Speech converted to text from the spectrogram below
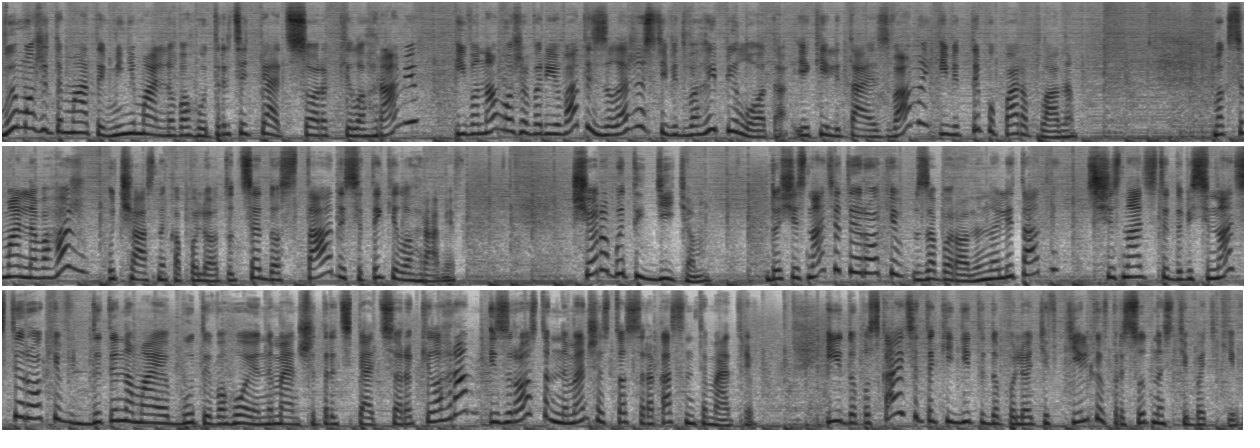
Ви можете мати мінімальну вагу 35-40 кг, і вона може варіюватись в залежності від ваги пілота, який літає з вами, і від типу параплана. Максимальна вага ж учасника польоту це до 110 кілограмів. Що робити дітям? До 16 років заборонено літати. З 16 до 18 років дитина має бути вагою не менше 35-40 кг і зростом не менше 140 см. І допускаються такі діти до польотів тільки в присутності батьків.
